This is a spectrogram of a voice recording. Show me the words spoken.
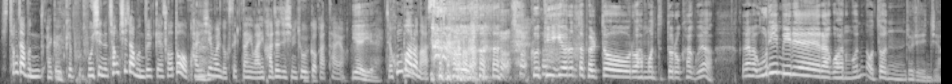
시청자분, 아, 그러니까 이렇게 보시는 청취자분들께서도 관심을 네. 녹색당에 많이 가져주시면 좋을 것 같아요. 예, 예. 제가 홍보하러 그, 나왔습니다. 그 비결은 또 별도로 한번 듣도록 하고요. 그 다음에 우리 미래라고 하는 거는 어떤 조직인지요?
